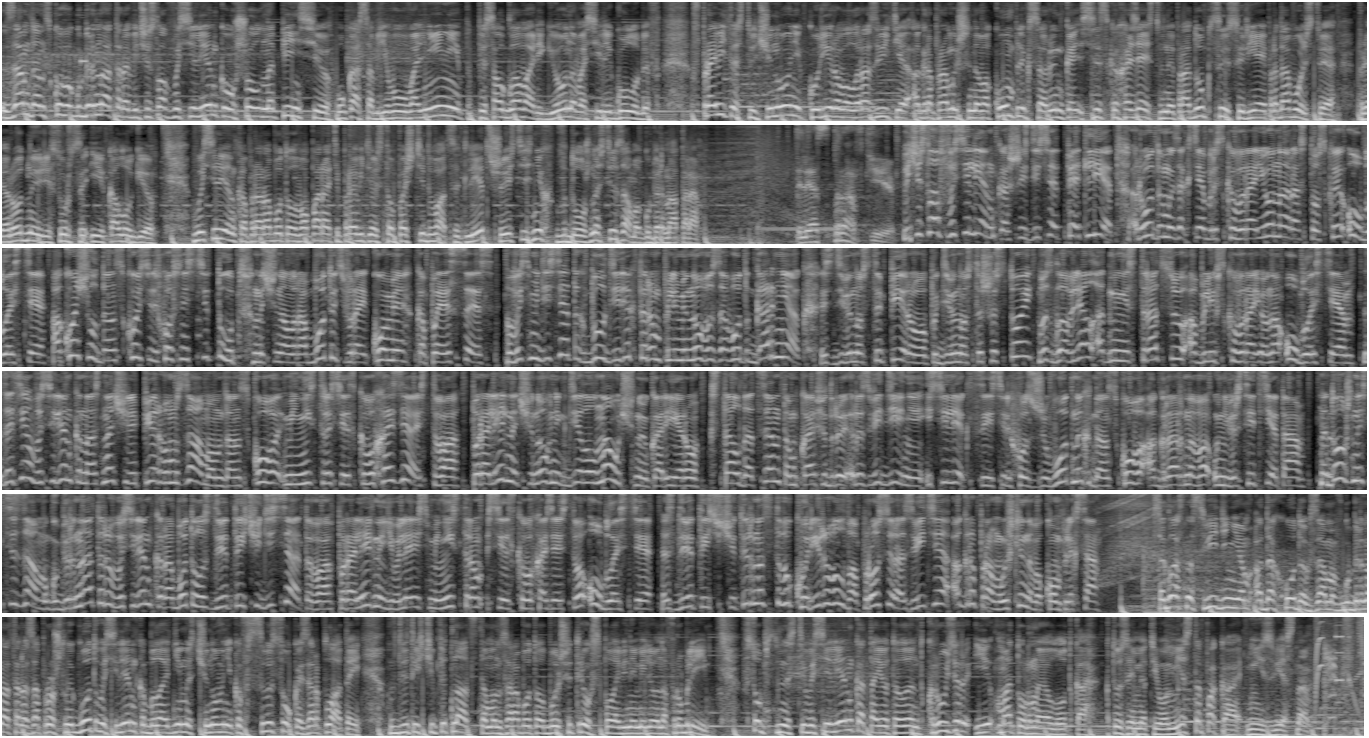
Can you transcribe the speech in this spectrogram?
Зам донского губернатора Вячеслав Василенко ушел на пенсию. Указ об его увольнении подписал глава региона Василий Голубев. В правительстве чиновник курировал развитие агропромышленного комплекса, рынка сельскохозяйственной продукции, сырья и продовольствия, природные ресурсы и экологию. Василенко проработал в аппарате правительства почти 20 лет, 6 из них в должности зама губернатора. Для справки. Вячеслав Василенко, 65 лет, родом из Октябрьского района Ростовской области. Окончил Донской сельхозинститут, начинал работать в райкоме КПСС. В 80-х был директором племенного завода «Горняк». С 91 по 96 возглавлял администрацию Обливского района области. Затем Василенко назначили первым замом Донского министра сельского хозяйства. Параллельно чиновник делал научную карьеру. Стал доцентом кафедры разведения и селекции сельхозживотных животных Донского аграрного университета. На должности зама губернатора Василенко работал с 2010-го, параллельно являясь министром сельского хозяйства области. С 2014-го курировал вопросы развития агропромышленного комплекса. Согласно сведениям о доходах замов губернатора за прошлый год, Василенко был одним из чиновников с высокой зарплатой. В 2015-м он заработал больше 3,5 миллионов рублей. В собственности Василенко Toyota Land Cruiser и моторная лодка. Кто займет его место, пока неизвестно. Yeah.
